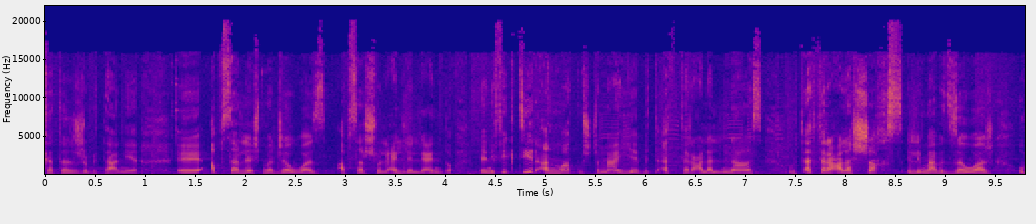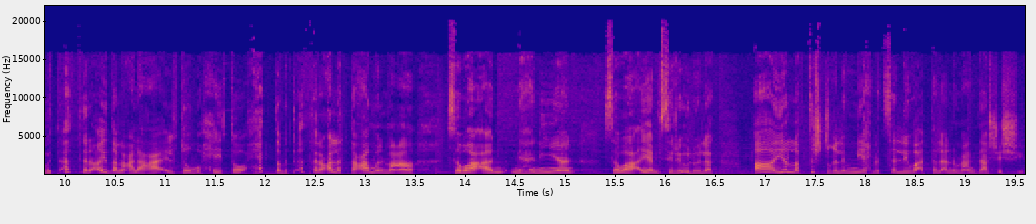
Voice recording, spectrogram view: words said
كتجربة تانية. إيه، أبصر ليش ما تجوز؟ أبصر شو العلة اللي عنده. يعني في كتير أنماط مجتمعية بتأثر على الناس وبتأثر على الشخص اللي ما بتزوج وبتأثر أيضا على عائلته ومحيطه حتى بتأثر على التعامل معاه سواء مهنيا سواء يعني بصيروا يقولوا لك آه يلا بتشتغل منيح بتسلي وقتها لأنه ما عندهاش إشي.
